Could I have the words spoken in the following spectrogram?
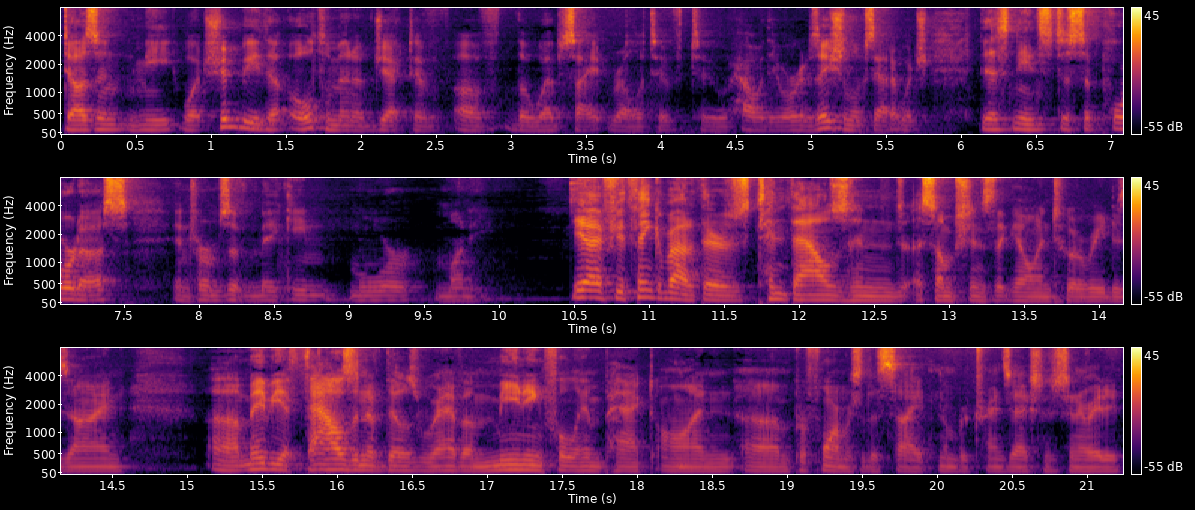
doesn't meet what should be the ultimate objective of the website relative to how the organization looks at it, which this needs to support us in terms of making more money. Yeah, if you think about it, there's 10,000 assumptions that go into a redesign. Uh, maybe a thousand of those will have a meaningful impact on um, performance of the site, number of transactions generated.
